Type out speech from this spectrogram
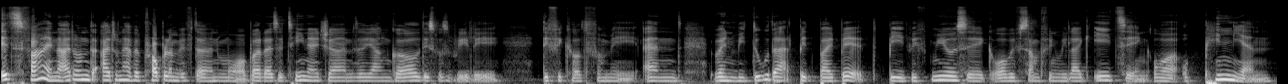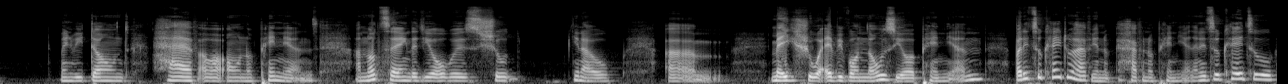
it's fine. I don't I don't have a problem with that anymore. But as a teenager and as a young girl, this was really difficult for me. And when we do that bit by bit, be it with music or with something we like eating or opinion, when we don't have our own opinions, I'm not saying that you always should, you know, um, make sure everyone knows your opinion. But it's okay to have have an opinion, and it's okay to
